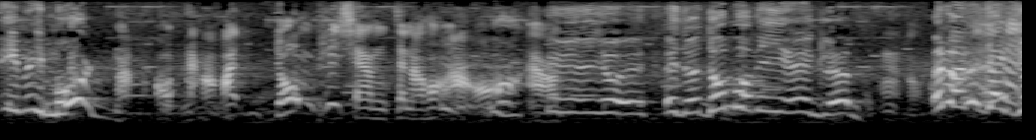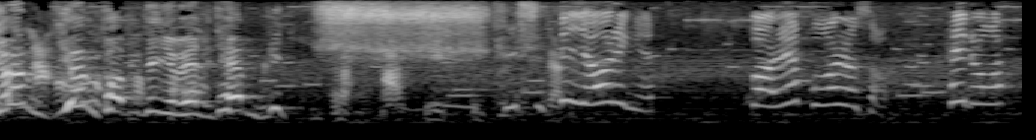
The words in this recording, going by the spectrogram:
I, imorgon? De presenterna har... De, har vi eh, glömt. Gömt? Gömt har vi. Det är väldigt hemligt. Det gör inget. Bara jag får en sån. Hej då.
